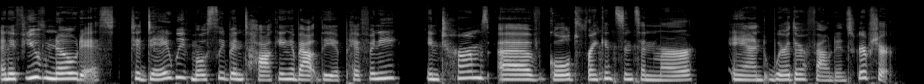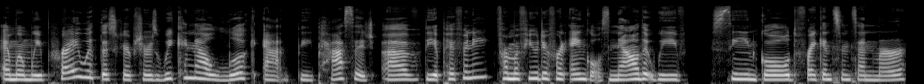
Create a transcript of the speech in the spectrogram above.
And if you've noticed, today we've mostly been talking about the Epiphany in terms of gold, frankincense, and myrrh and where they're found in Scripture. And when we pray with the Scriptures, we can now look at the passage of the Epiphany from a few different angles now that we've seen gold, frankincense, and myrrh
